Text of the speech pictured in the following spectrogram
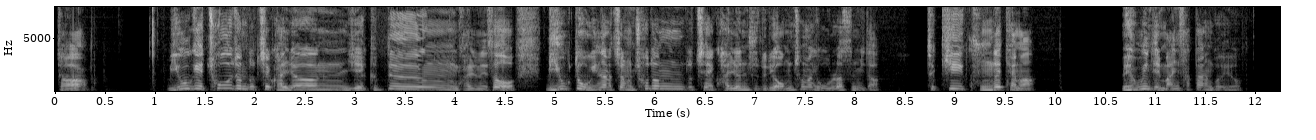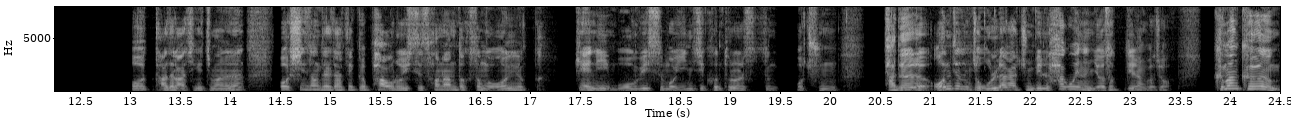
자, 미국의 초전도체 관련 이제 급등 관련해서 미국도 우리나라처럼 초전도체 관련 주들이 엄청나게 올랐습니다. 특히 국내 테마 외국인들이 많이 샀다는 거예요. 뭐 다들 아시겠지만은 뭐 신성 델타테크, 파워루이스, 선암, 덕성, 뭐 원력 PN이, 모비스, 뭐 인지 컨트롤 등뭐중 다들 언제든지 올라갈 준비를 하고 있는 녀석들이란 거죠. 그만큼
